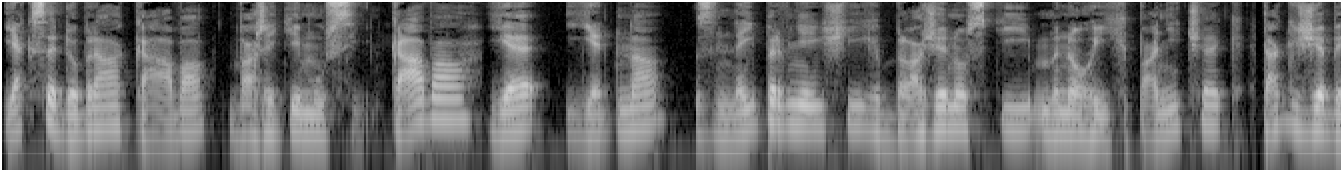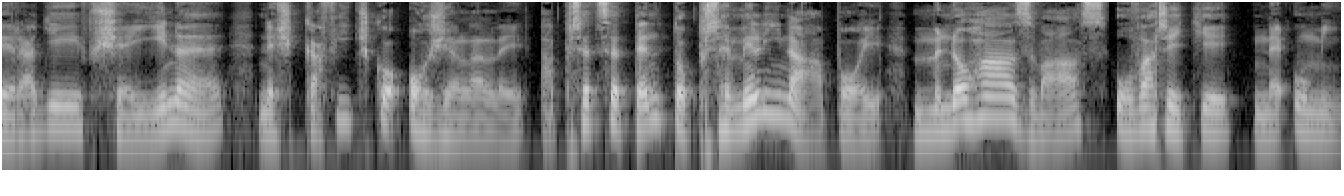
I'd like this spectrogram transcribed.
Jak se dobrá káva vařiti musí. Káva je jedna z nejprvnějších blažeností mnohých paniček, takže by raději vše jiné než kafíčko oželeli a přece tento přemilý nápoj mnohá z vás uvařiti neumí,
